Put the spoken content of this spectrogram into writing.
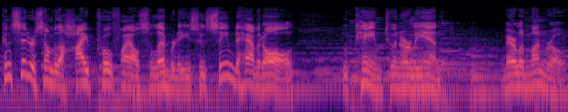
Consider some of the high profile celebrities who seem to have it all who came to an early end Marilyn Monroe,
